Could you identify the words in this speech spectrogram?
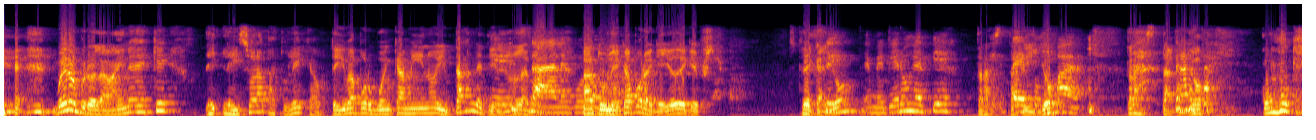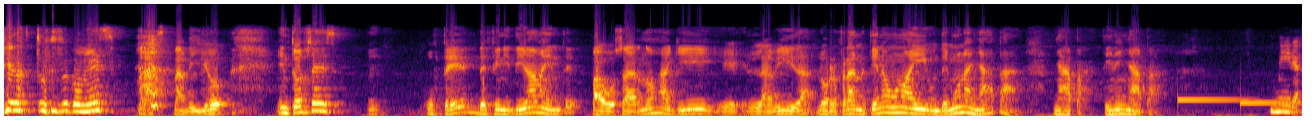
bueno, pero la vaina es que le le hizo la patuleca. Usted iba por buen camino y tal, le tiraron Y la por- patuleca por aquello de que se cayó, Sí, te metieron el pie. Trastabilló. trastabilló. Trasta- ¿Cómo quedas tú eso con eso? Trastabilló. Entonces, usted definitivamente, para gozarnos aquí eh, la vida, los refranes, tiene uno ahí, deme una ñapa, ñapa, tiene ñapa. Mira,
